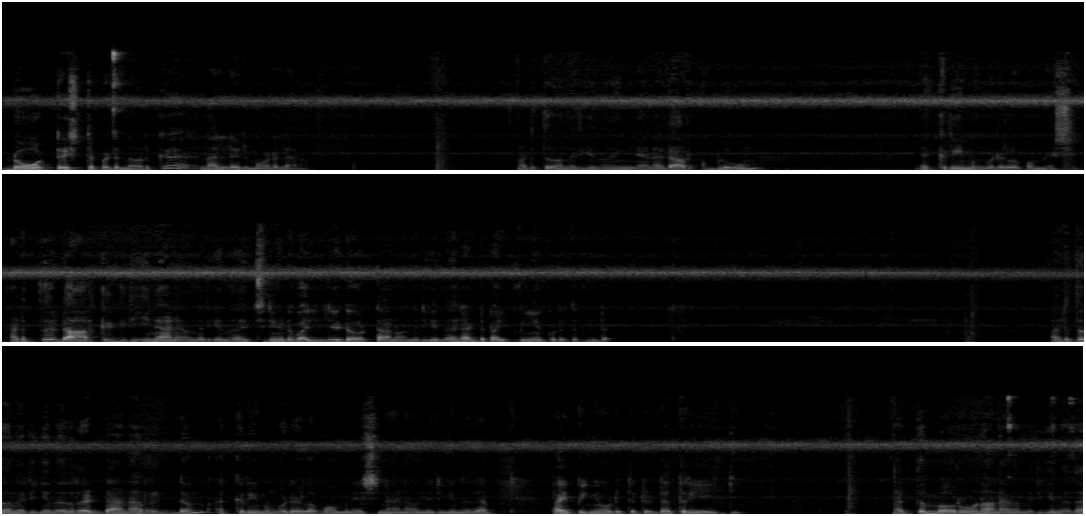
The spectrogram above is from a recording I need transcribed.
ഡോട്ട് ഇഷ്ടപ്പെടുന്നവർക്ക് നല്ലൊരു മോഡലാണ് അടുത്ത് വന്നിരിക്കുന്നത് ഇങ്ങനെയാണ്. ഡാർക്ക് ബ്ലൂവും ക്രീമും കൂടെയുള്ള കോമ്പിനേഷൻ അടുത്ത് ഡാർക്ക് ഗ്രീൻ ആണ് വന്നിരിക്കുന്നത്. ഇച്ചിരി കൂടെ വലിയ ഡോട്ടാണ് വന്നിരിക്കുന്നത്. രണ്ട് പൈപ്പിംഗ് കൊടുത്തിട്ടുണ്ട്. അടുത്ത് വന്നിരിക്കുന്നത് റെഡാണ് റെഡും ക്രീമും കൂടെയുള്ള കോമ്പിനേഷനാണ് വന്നിരിക്കുന്നത്. പൈപ്പിംഗ് കൊടുത്തിട്ടുണ്ട് ത്രീ എയ്റ്റി അടുത്ത് മെറൂൺ ആണ് വന്നിരിക്കുന്നത്.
